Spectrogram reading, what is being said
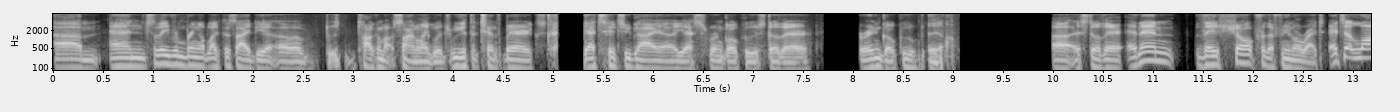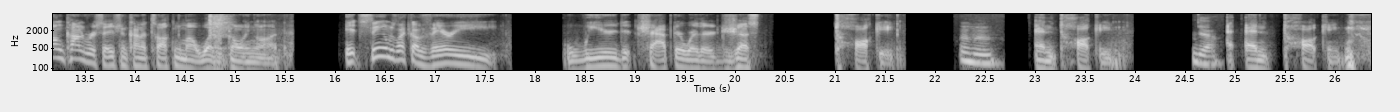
Um, and so they even bring up like this idea of talking about sign language. We get the tenth barracks. Yes, Hitsugaya. Yes, Rangiku is still there. Rangiku, yeah, uh, is still there. And then they show up for the funeral rites. It's a long conversation, kind of talking about what's going on. It seems like a very weird chapter where they're just talking hmm and talking Yeah. and talking.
